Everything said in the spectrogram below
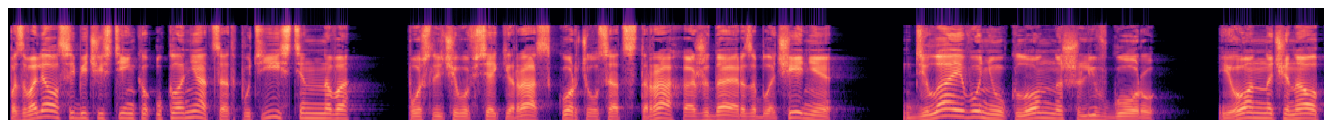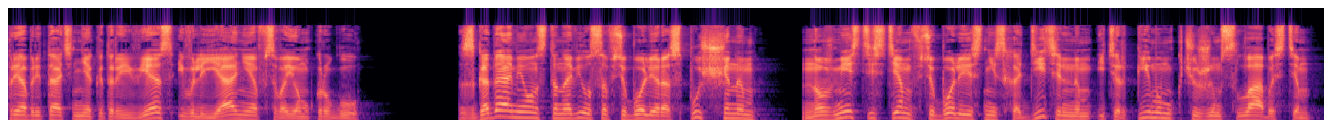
позволял себе частенько уклоняться от пути истинного, после чего всякий раз корчился от страха, ожидая разоблачения, дела его неуклонно шли в гору, и он начинал приобретать некоторый вес и влияние в своем кругу. С годами он становился все более распущенным, но вместе с тем все более снисходительным и терпимым к чужим слабостям —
